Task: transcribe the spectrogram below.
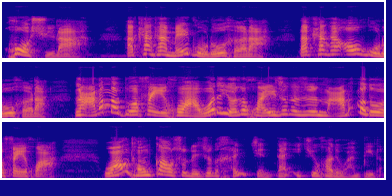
或许啦，啊，看看美股如何啦。来看看欧股如何啦？哪那么多废话？我都有时候怀疑，真的是哪那么多废话？王彤告诉你，就是很简单，一句话就完毕了。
